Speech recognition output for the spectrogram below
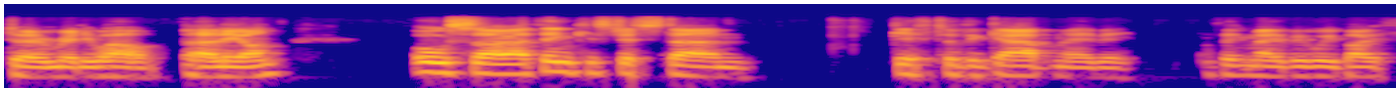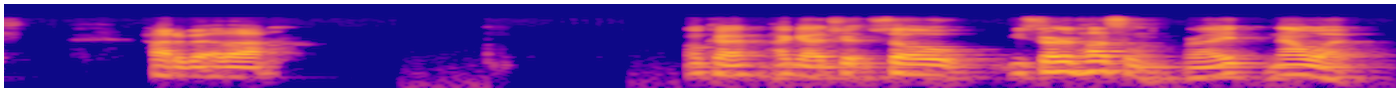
doing really well early on. Also, I think it's just um, gift of the gab. Maybe I think maybe we both had a bit of that. Okay, I got you. So you started hustling, right? Now what?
